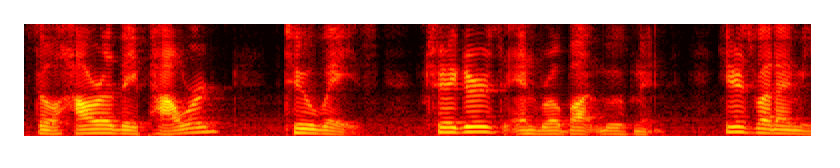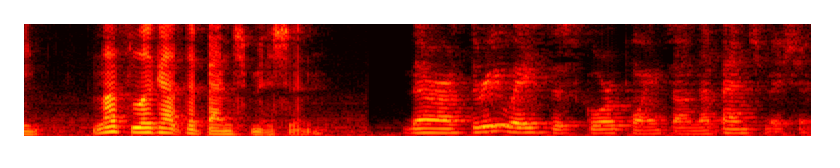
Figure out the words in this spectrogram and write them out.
So how are they powered? Two ways, triggers and robot movement. Here's what I mean. Let's look at the bench mission. There are three ways to score points on the bench mission.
